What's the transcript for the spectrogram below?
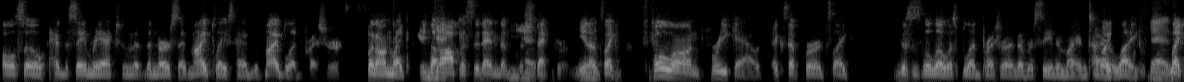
also had the same reaction that the nurse at my place had with my blood pressure, but on like the opposite end of the Yeah. spectrum. You know, it's like full on freak out, except for it's like this is the lowest blood pressure I've ever seen in my entire Right. life like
